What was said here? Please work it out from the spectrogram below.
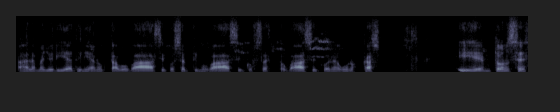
A la mayoría tenían octavo básico, séptimo básico, sexto básico en algunos casos. Y entonces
